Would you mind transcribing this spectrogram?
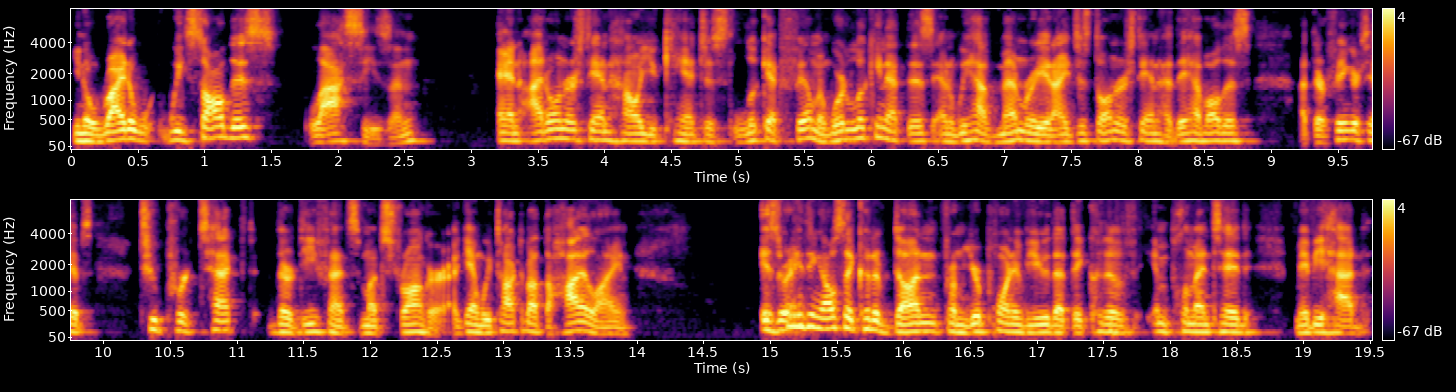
you know, right away, we saw this last season, and I don't understand how you can't just look at film. And we're looking at this, and we have memory, and I just don't understand how they have all this at their fingertips to protect their defense much stronger. Again, we talked about the high line. Is there anything else they could have done from your point of view that they could have implemented? Maybe had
